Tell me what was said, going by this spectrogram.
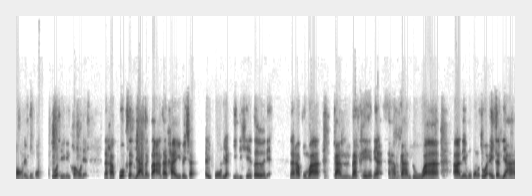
มองในมุมของตัวเทคนิคเนี่ยนะครับพวกสัญญาณต่างๆ ถ้าใครไปใช้พวกอย่างอินดิเคเตอร์เนี่ยนะครับผมว่าการแบ็กเทสเนี่ยนะครับการดูว่าในมุมของตัวไอสัญญาณ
